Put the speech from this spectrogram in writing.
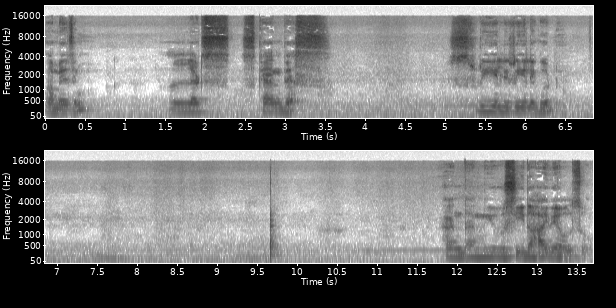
amazing. Let's scan this. It's really really good. And then you see the highway also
